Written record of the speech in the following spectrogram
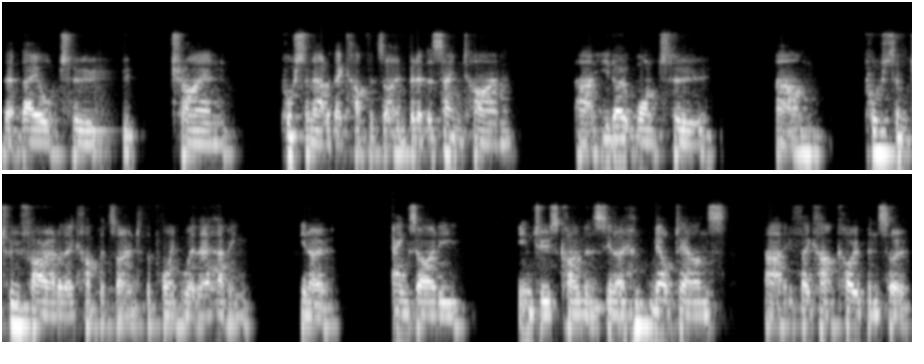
that they ought to try and push them out of their comfort zone, but at the same time, uh, you don't want to um, push them too far out of their comfort zone to the point where they're having, you know, anxiety induced comas, you know, meltdowns uh, if they can't cope, and so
